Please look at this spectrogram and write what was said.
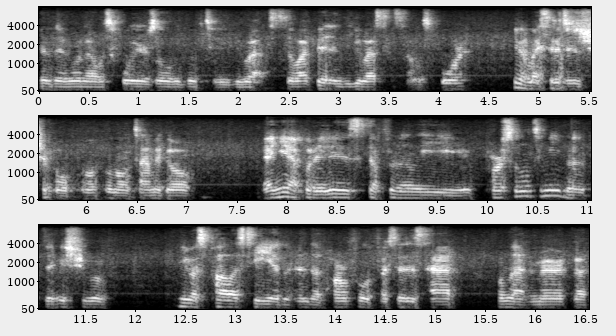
And then when I was four years old, we moved to the U.S. So I've been in the U.S. since I was four. You know, my citizenship a, a long time ago. And yeah, but it is definitely personal to me, the, the issue of U.S. policy and, and the harmful effects it has had on Latin America.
